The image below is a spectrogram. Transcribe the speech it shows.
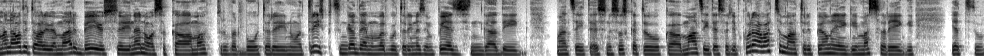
mana auditorija vienmēr ir bijusi nenosakāma, tur var būt arī no 13 gadiem, un varbūt arī nezinu, 50 gadīgi mācīties. Un es uzskatu, ka mācīties var jebkurā vecumā, tur ir pilnīgi mazsvarīgi. Ja tu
